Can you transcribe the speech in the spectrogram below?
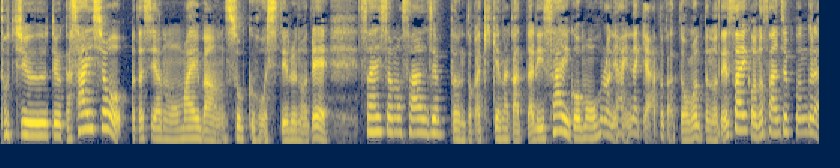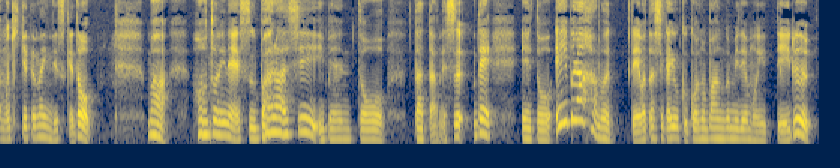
途中というか最初私あの毎晩速報してるので最初の30分とか聞けなかったり最後もうお風呂に入んなきゃとかって思ったので最後の30分ぐらいも聞けてないんですけどまあ本当にね素晴らしいイベントだったんです。でえっ、とエイブラハムって私がよくこの番組でも言っている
